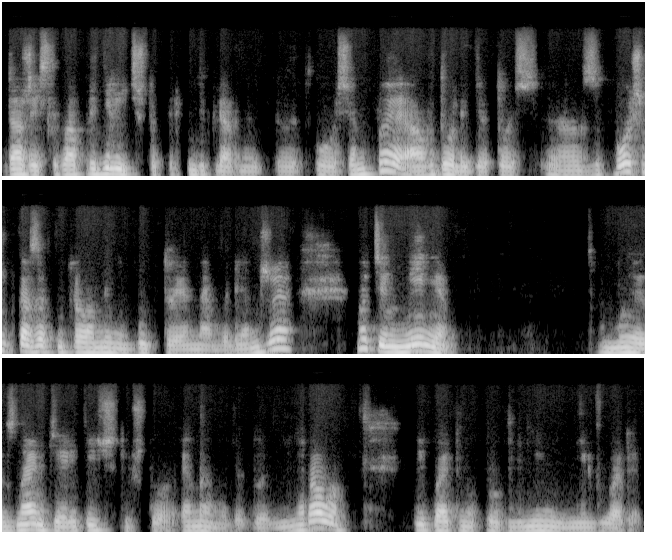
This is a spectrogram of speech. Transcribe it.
Даже если вы определите, что перпендикулярно идет ось NP, а вдоль идет ось э, с большим показателем преломления, будь то NM или NG, но тем не менее мы знаем теоретически, что NM идет вдоль минерала, и поэтому про удлинение не говорят.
